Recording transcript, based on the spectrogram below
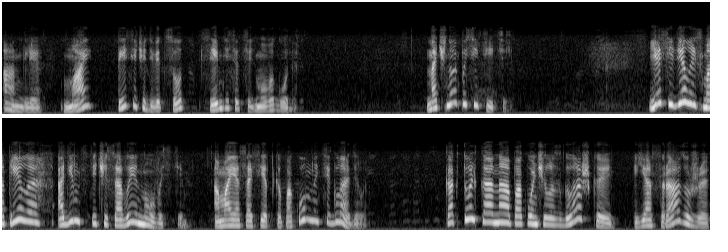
Англия, май 1977 года. Ночной посетитель. Я сидела и смотрела одиннадцатичасовые новости, а моя соседка по комнате гладила. Как только она покончила с глажкой, я сразу же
